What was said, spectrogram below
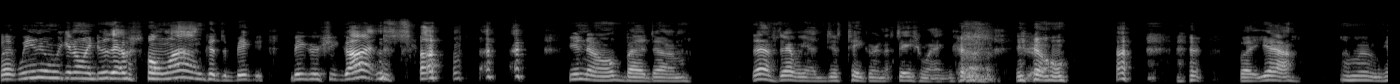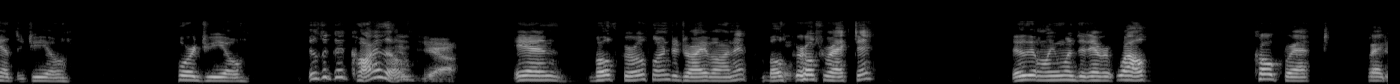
but we knew we could only do that for so long because the big bigger she got and stuff. you know, but um that's that we had to just take her in a station wagon 'cause, you Yeah. know. but yeah, I remember we had the Geo. Poor Geo. It was a good car though. Yeah. And both girls learned to drive on it. Both Cool. girls wrecked it. They're the only ones that ever. Well, Coke wrecked. wrecked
